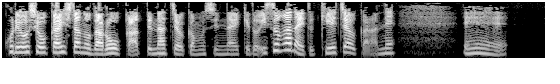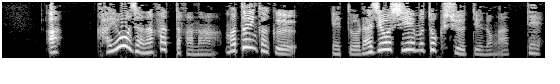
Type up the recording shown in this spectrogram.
これを紹介したのだろうかってなっちゃうかもしんないけど、急がないと消えちゃうからね。ええあ、火曜じゃなかったかな。まあ、とにかく、えっ、と、ラジオ CM 特集っていうのがあって、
